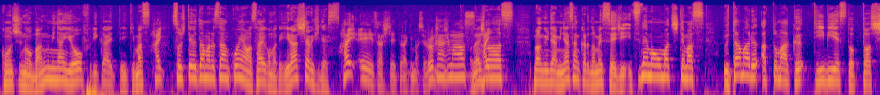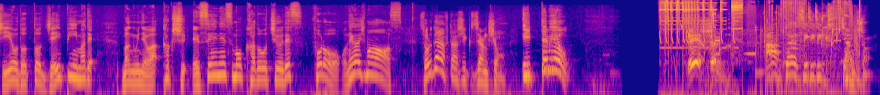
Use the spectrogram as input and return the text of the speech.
今週の番組内容を振り返っていきます、はい。そして歌丸さん今夜は最後までいらっしゃる日です。はい、えー、させていただきます。よろしくお願いします。お願いします、番組では皆さんからのメッセージいつでもお待ちしてます。歌丸アットマーク tbs.co.jp まで。番組では各種 SNS も稼働中です。フォローお願いします。それではアフターシックスジャンクション行ってみよう。After Six Junction.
